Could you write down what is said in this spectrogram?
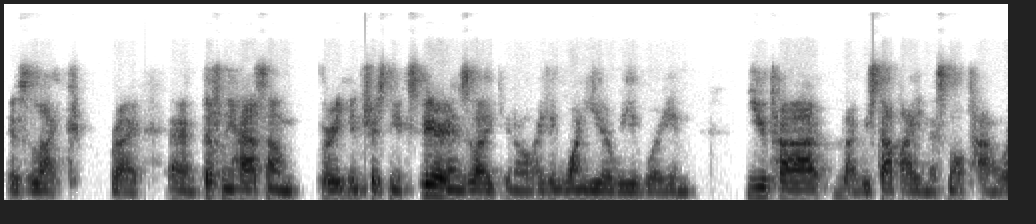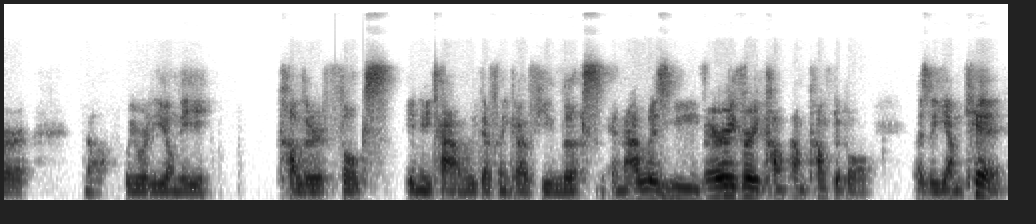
is like, right? And definitely had some very interesting experience. Like you know, I think one year we were in Utah, like we stopped by in a small town where you know we were the only colored folks in the town. We definitely got a few looks, and I was mm-hmm. very very com- uncomfortable as a young kid.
